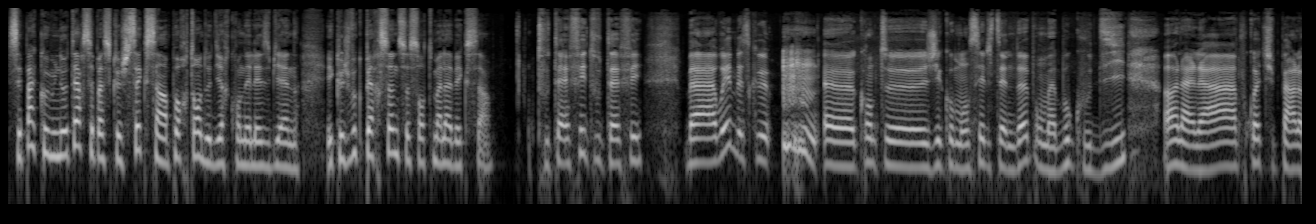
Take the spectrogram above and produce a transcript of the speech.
c'est pas communautaire, c'est parce que je sais que c'est important de dire qu'on est lesbienne et que je veux que personne se sente mal avec ça. Tout à fait, tout à fait. Bah ouais, parce que euh, quand euh, j'ai commencé le stand-up, on m'a beaucoup dit "Oh là là, pourquoi tu parles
